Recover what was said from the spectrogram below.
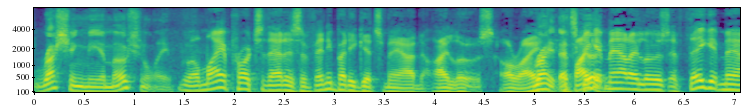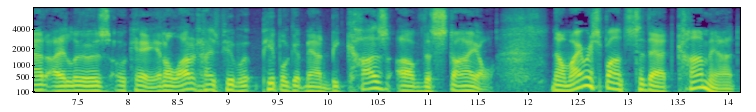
rushing me emotionally. Well, my approach to that is if anybody gets mad, I lose. All right. Right. That's if good. I get mad, I lose. If they get mad, I lose. Okay. And a lot of times people people get mad because of the style. Now, my response to that comment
